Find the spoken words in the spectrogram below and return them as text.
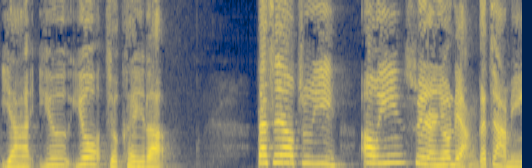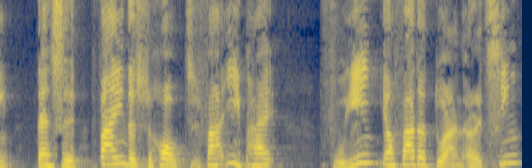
呀、u、u 就可以了。 大家要注意，奥音虽然有两个假名，但是发音的时候只发一拍，辅音要发的短而轻。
